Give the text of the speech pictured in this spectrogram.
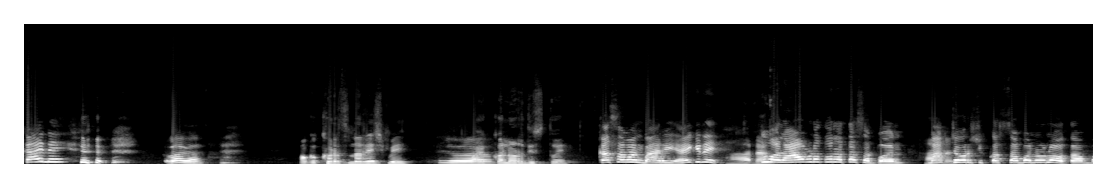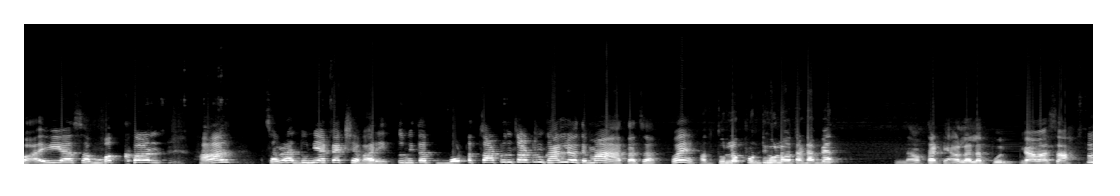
काय नाही. बघा. अगं खरंच ना रेशमे. काय कलर दिसतोय? कसा मग भारी आहे की नाही? हा ना. तुम्हाला आवडतो ना तसं पण. हा ना. मागच्या वर्षी कसा बनवला होता? बाई असा मक्खन. हा? सगळ्या दुनियापेक्षा भारी. तुम्ही तर बोट चाटून चाटून खाल्ले होते मा हाताचा. होय? आणि तू लपून ठेवला होता डब्यात? नव्हता ठेवला लपून. गावाचा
